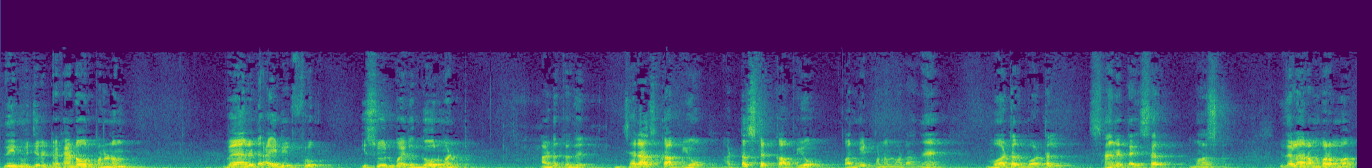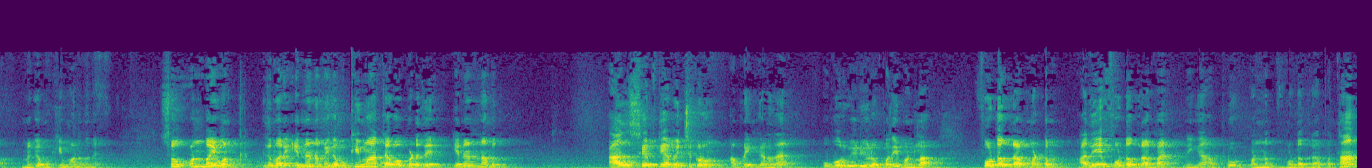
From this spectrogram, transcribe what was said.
இது இன்விஜிலேட்டர் ஹேண்ட் ஓவர் பண்ணணும். Valid ID proof issued by the government அடுத்தது ஜெராக்ஸ் காப்பியோ அட்டஸ்டட் காப்பியோ பர்மிட் பண்ண மாட்டாங்க. வாட்டர் பாட்டில் சானிடைசர் மாஸ்க் இதெல்லாம் ரொம்ப ரொம்ப மிக முக்கியமானதுங்க. ஸோ ஒன் பை ஒன் இது மாதிரி என்னென்ன மிக முக்கியமாக தேவைப்படுது என்னென்ன நம்ம அது சேஃப்டியாக வச்சுக்கணும் அப்படிங்கிறத ஒவ்வொரு வீடியோவில் பதிவு பண்ணலாம். ஃபோட்டோகிராஃப் மட்டும் அதே ஃபோட்டோகிராஃபை நீங்கள் அப்லோட் பண்ண ஃபோட்டோகிராஃபை தான்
